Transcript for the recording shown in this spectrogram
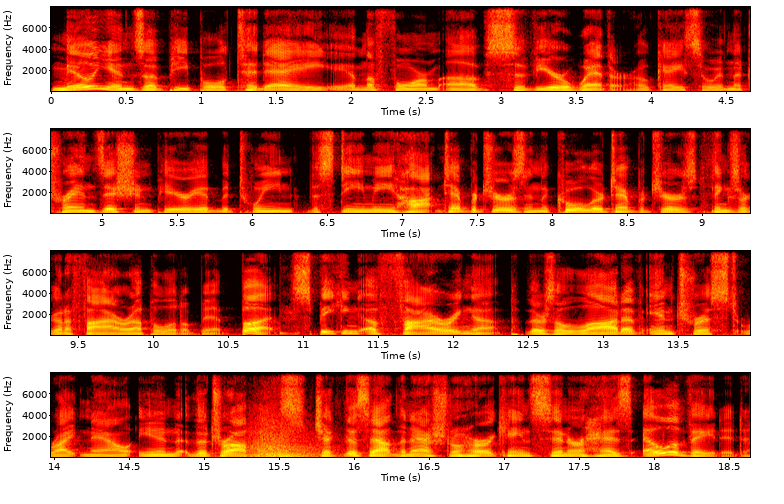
millions of people today in the form of severe weather. Okay, so in the transition period between the steamy, hot temperatures and the cooler temperatures, things are going to fire up a little bit. But speaking of firing up, there's a lot of interest right now in the tropics. Check this out the National Hurricane Center has elevated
